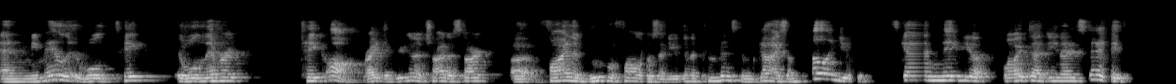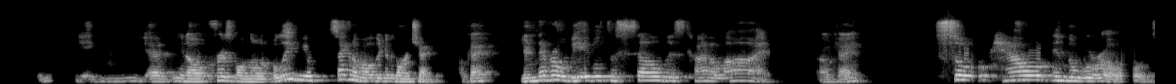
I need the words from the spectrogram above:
And Mimela, it will take, it will never take off, right? If you're gonna try to start, uh, find a group of followers and you're gonna convince them, guys, I'm telling you, Scandinavia wiped out the United States uh, you know, first of all, no one will believe you. Second of all, they're going to go and check it. Okay. You never will be able to sell this kind of lie. Okay. So how in the world,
